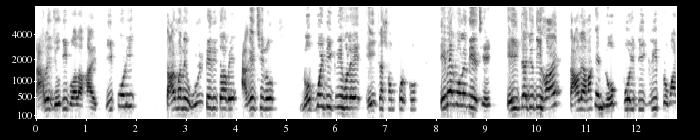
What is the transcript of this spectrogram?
তাহলে যদি বলা হয় বিপরীত তার মানে উল্টে দিতে হবে, আগে ছিল নব্বই ডিগ্রি হলে এইটা সম্পর্ক। এবার বলে দিয়েছে, এইটা যদি হয়, তাহলে আমাকে নব্বই ডিগ্রি প্রমাণ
